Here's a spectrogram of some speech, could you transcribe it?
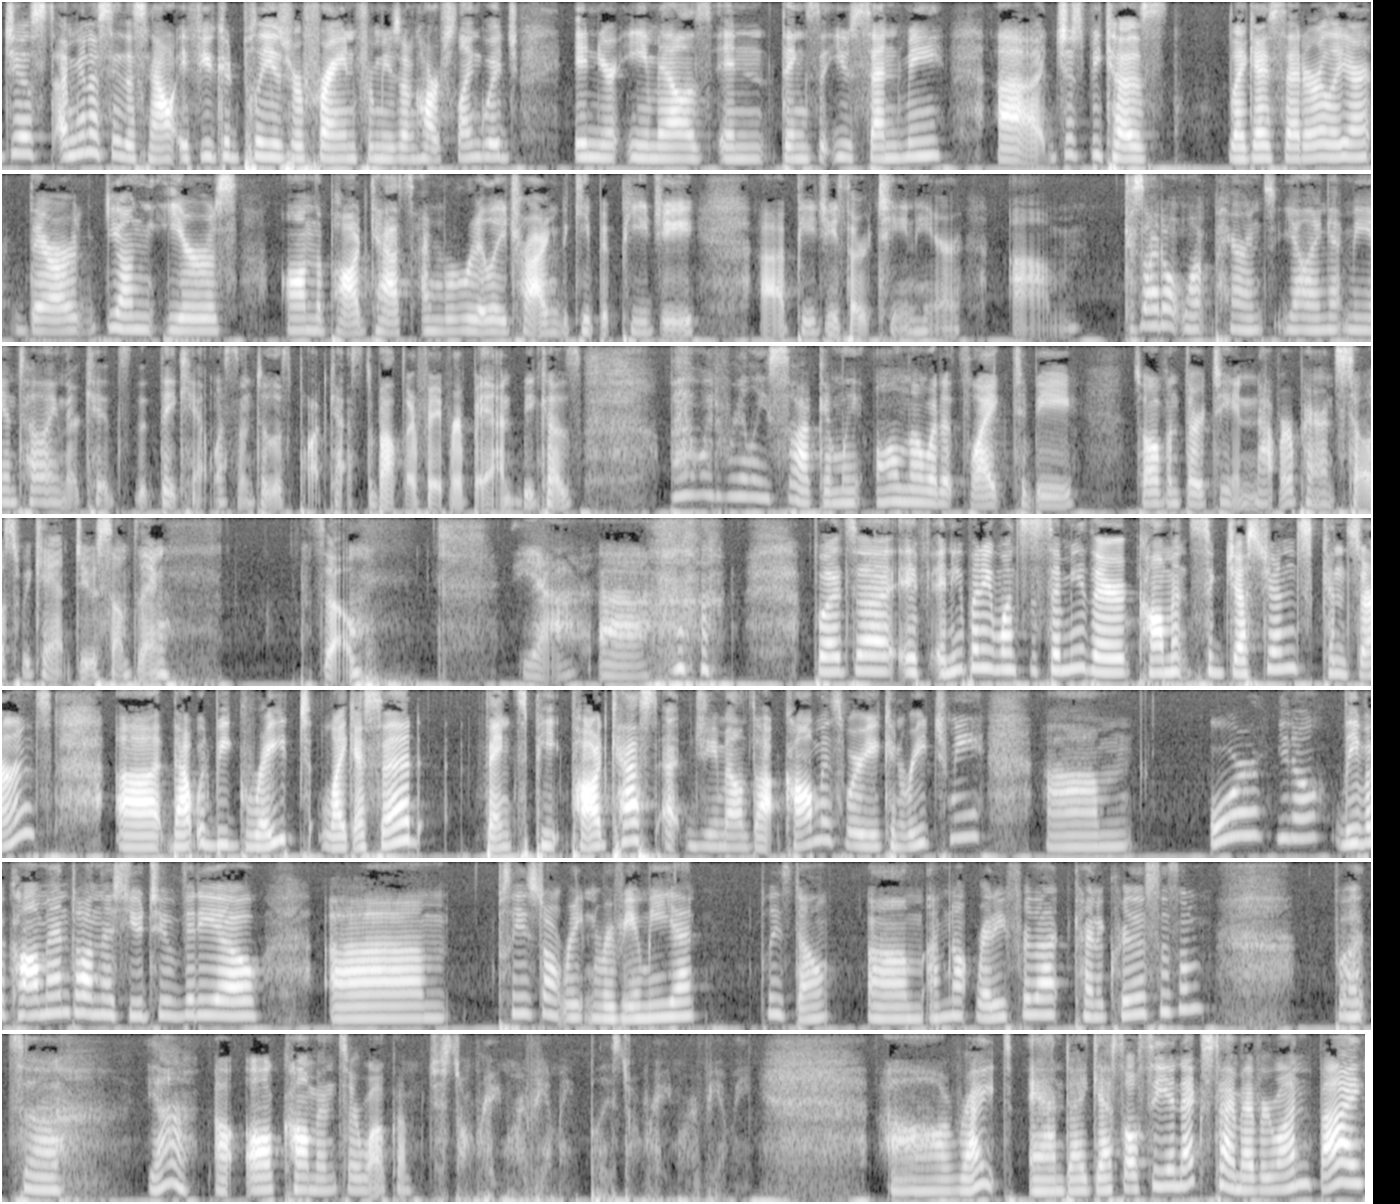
just, I'm going to say this now. If you could please refrain from using harsh language in your emails, in things that you send me, uh, just because, like I said earlier, there are young ears on the podcast. I'm really trying to keep it PG, uh, PG 13 here. Um, because I don't want parents yelling at me and telling their kids that they can't listen to this podcast about their favorite band because that would really suck. And we all know what it's like to be 12 and 13 and have our parents tell us we can't do something. So, yeah. Uh, but uh, if anybody wants to send me their comments, suggestions, concerns, uh, that would be great. Like I said, thanks Pete podcast at gmail.com is where you can reach me. Um, or you know leave a comment on this youtube video. Um, please don't rate and review me yet. Please don't. Um, i'm not ready for that kind of criticism. But uh, yeah all, all comments are welcome. Just don't rate and review me. Please don't rate and review me. All right. And i guess i'll see you next time everyone. Bye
